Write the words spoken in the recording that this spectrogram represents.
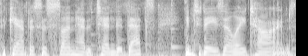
the campus his son had attended. That's in today's LA Times.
